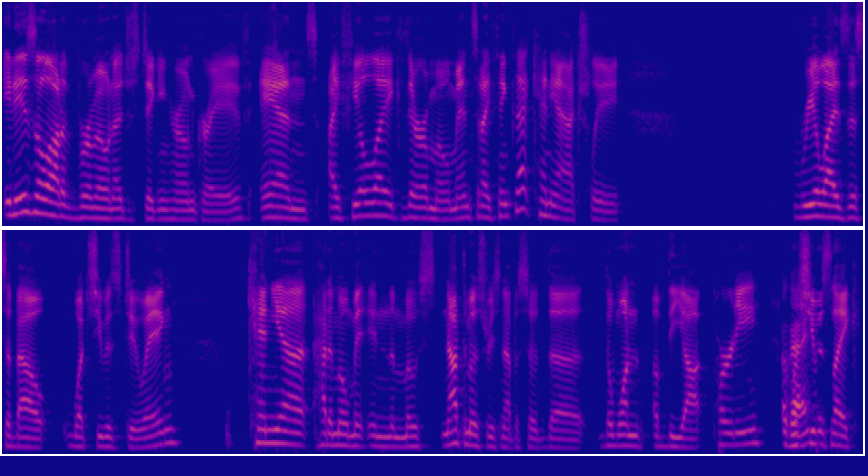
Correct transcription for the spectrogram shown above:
It is a lot of Ramona just digging her own grave, and I feel like there are moments, and I think that Kenya actually realized this about what she was doing, Kenya had a moment in the most not the most recent episode, the the one of the yacht party Okay. where she was like,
